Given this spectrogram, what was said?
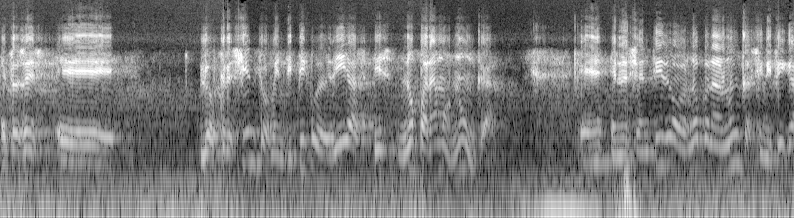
Entonces, eh, los 320 y pico de días es no paramos nunca. Eh, en el sentido, no parar nunca significa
